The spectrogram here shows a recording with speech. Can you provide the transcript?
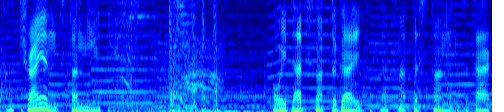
I'll try and stun you. Oh wait, that's not the guy. That's not the stun attack.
